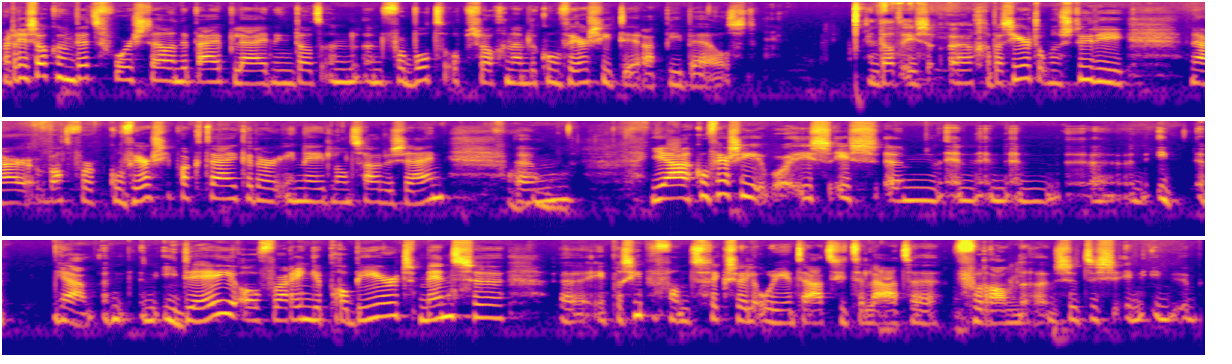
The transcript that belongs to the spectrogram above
Maar er is ook een wetsvoorstel in de pijpleiding dat een, een verbod op zogenaamde conversietherapie behelst. En dat is uh, gebaseerd op een studie naar wat voor conversiepraktijken er in Nederland zouden zijn. Um, ja, conversie is, is een, een, een, een, ja, een, een, idee over waarin je probeert mensen uh, in principe van seksuele oriëntatie te laten veranderen. Dus het is in, in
